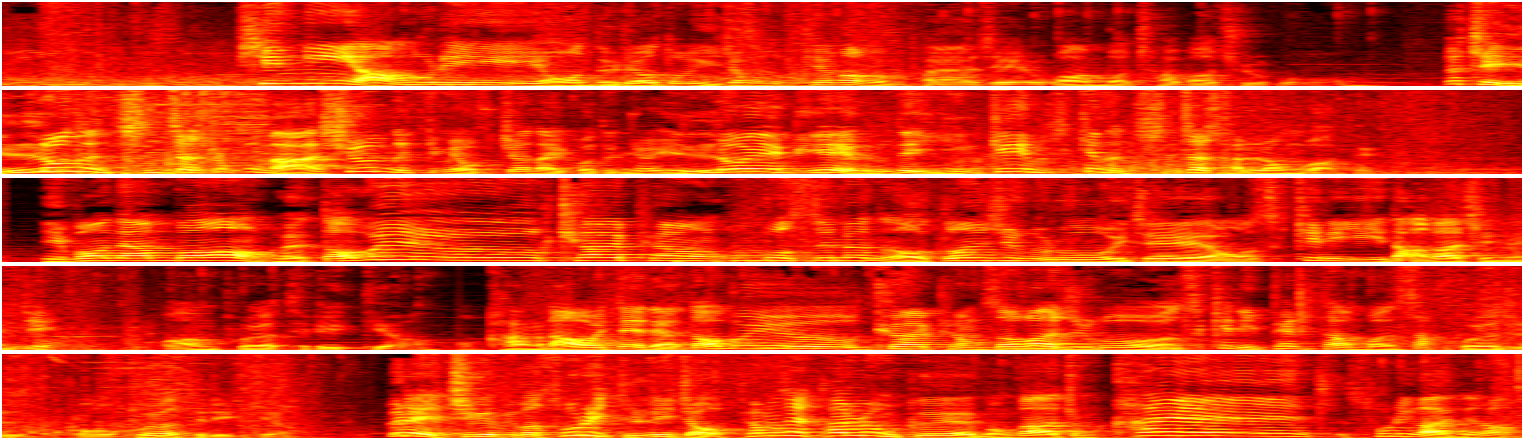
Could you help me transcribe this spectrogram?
ping이 아무리 어, 느려도 이 정도 피각은 봐야지. 이거 한번 잡아주고. 그렇죠 일러는 진짜 조금 아쉬운 느낌이 없지 않아 있거든요. 일러에 비해 근데 in-game 스킨은 진짜 잘 나온 것 같아 이번에 한번 그 WQR평 콤보 쓰면은 어떤 식으로 이제 어, 스킬이 나가지는지 어, 한번 보여드릴게요. 어, 강 나올 때 내가 WQR평 써가지고 스킬 effect 한번 싹 보여줄, 어, 보여드릴게요. 그래 지금 이거 소리 들리죠? 평소에 탈론 그 뭔가 좀 칼 소리가 아니라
